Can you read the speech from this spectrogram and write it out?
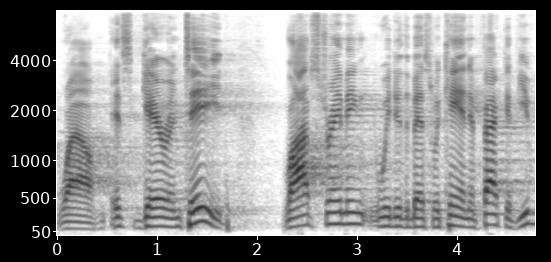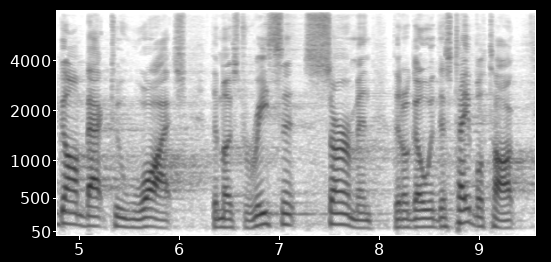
wow, it's guaranteed. Live streaming, we do the best we can. In fact, if you've gone back to watch the most recent sermon that'll go with this table talk,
